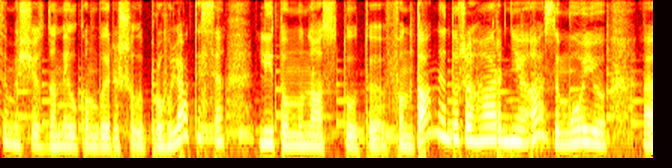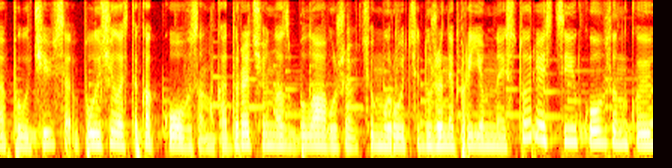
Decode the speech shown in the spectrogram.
Це ми ще з Данилком вирішили прогулятися. Літом у нас тут е, фонтани дуже гарні, а зимою е, получився, получилась така ковзанка. До речі, у нас була вже в цьому році дуже неприємна історія з цією ковзанкою.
